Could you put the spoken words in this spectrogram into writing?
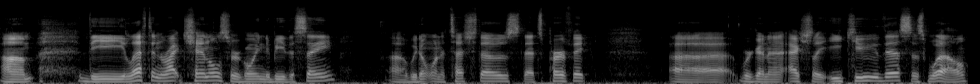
Um, the left and right channels are going to be the same. Uh, we don't want to touch those. That's perfect. Uh, we're going to actually EQ this as well.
